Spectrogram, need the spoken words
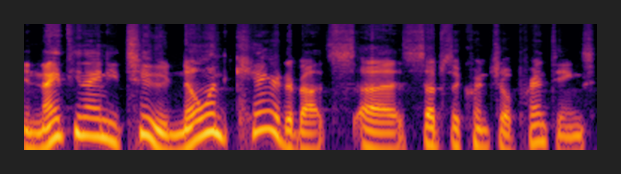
In 1992, no one cared about uh, subsequential printings.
